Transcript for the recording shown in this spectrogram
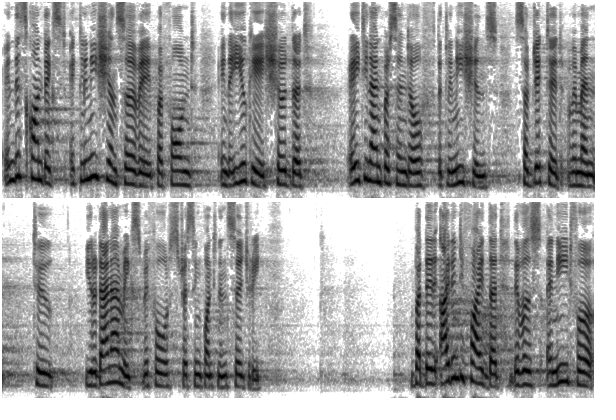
In this context, a clinician survey performed in the UK showed that 89% of the clinicians subjected women to urodynamics before stress incontinence surgery. But they identified that there was a need for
